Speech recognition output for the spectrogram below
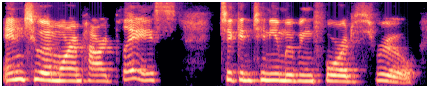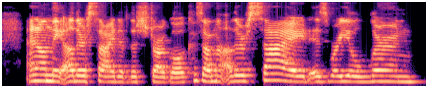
into a more empowered place to continue moving forward through and on the other side of the struggle. Because on the other side is where you'll learn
